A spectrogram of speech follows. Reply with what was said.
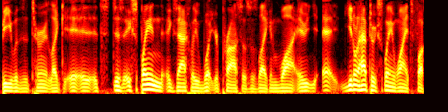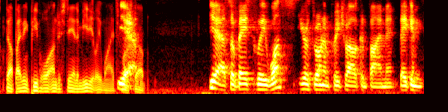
be with his attorney. Like it, it's just explain exactly what your process was like and why. Eh, you don't have to explain why it's fucked up. I think people will understand immediately why it's yeah. fucked up. Yeah. So basically, once you're thrown in pretrial confinement, they can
